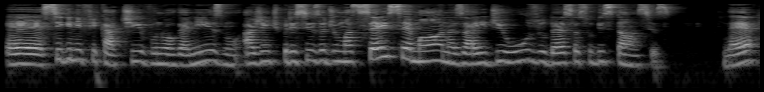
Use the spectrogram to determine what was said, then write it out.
é, significativo no organismo, a gente precisa de umas seis semanas aí de uso dessas substâncias, né?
